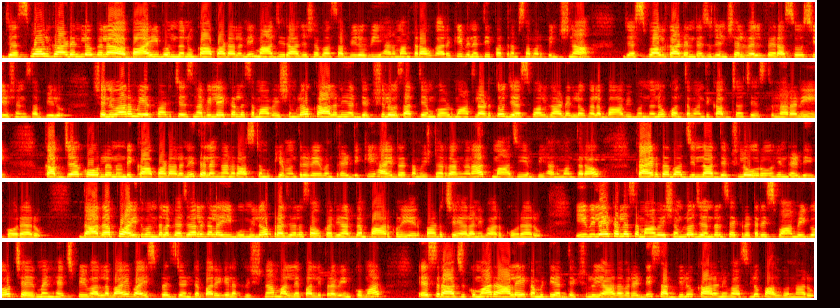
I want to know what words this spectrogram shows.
జస్వాల్ గార్డెన్లో గల బాయి బొందను కాపాడాలని మాజీ రాజ్యసభ సభ్యులు వి. హనుమంతరావు గారికి వినతి పత్రం సమర్పించిన Jaswal garden residential welfare association సభ్యులు. శనివారం ఏర్పాటు చేసిన విలేకరుల సమావేశంలో కాలనీ అధ్యక్షులు సత్యం గౌడ్ మాట్లాడుతూ జస్వాల్ గార్డెన్లో గల బావి బొందను కొంతమంది కబ్జా చేస్తున్నారని కబ్జా కోర్ల నుండి కాపాడాలని తెలంగాణ రాష్ట్ర ముఖ్యమంత్రి రేవంత్ రెడ్డికి హైదరా కమిషనర్ రంగనాథ్ మాజీ ఎంపీ హనుమంతరావు ఖైరతాబాద్ జిల్లా అధ్యక్షులు రోహిన్ రెడ్డి కోరారు. దాదాపు ఐదు వందల గజాలు గల ఈ భూమిలో ప్రజల సౌకర్యార్థం పార్కును ఏర్పాటు చేయాలని వారు కోరారు. ఈ విలేకరుల సమావేశంలో general secretary Swamy Goud chairman H P Vallabhai vice president Parigela Krishna Mallepalli Praveen Kumar S Rajkumar ఆలయ కమిటీ అధ్యక్షులు యాదవరెడ్డి సభ్యులు కాలనీవాసులు పాల్గొన్నారు.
